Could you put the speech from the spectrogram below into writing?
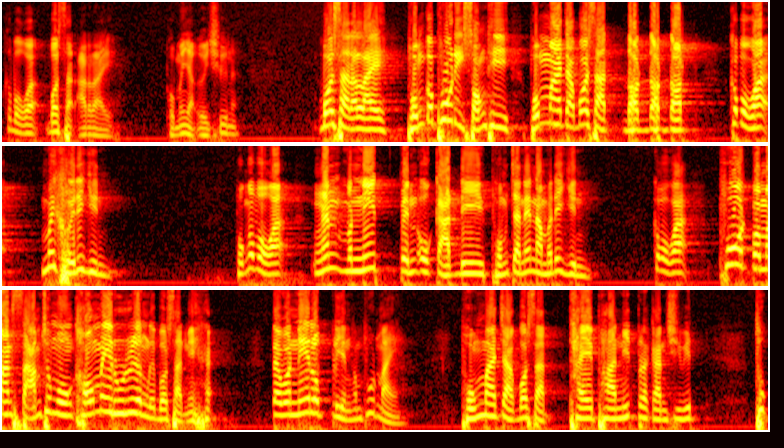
เขาบอกว่าบริษัทอะไร ผมไม่อยากเอ่ยชื่อนะ บริษัทอะไร ผมก็พูดอีกสองที ผมมาจากบริษัทดอทดอทดอทเขาบอกว่า ไม่เคยได้ยิน ผมก็บอกว่า งั้นวันนี้เป็นโอกาสดี ผมจะแนะนำให้ได้ยินเขาบอกว่าพูดประมาณสามชั่วโมงเขาไม่รู้เรื่องเลยบริษัทนี้แต่วันนี้เราเปลี่ยนคำพูดใหม่ ผมมาจากบริษัทไทยพาณิชย์ประกันชีวิต ทุก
